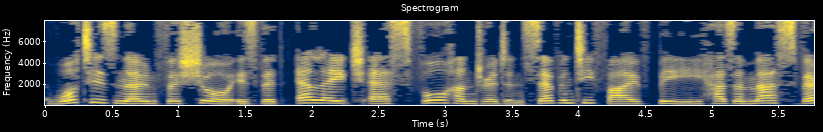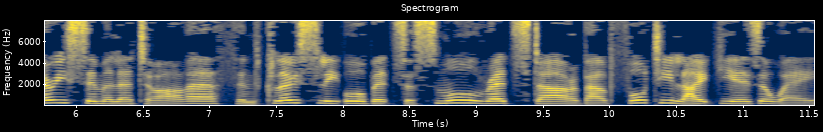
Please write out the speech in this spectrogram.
What is known for sure is that LHS 475b has a mass very similar to our Earth and closely orbits a small red star about 40 light-years away.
